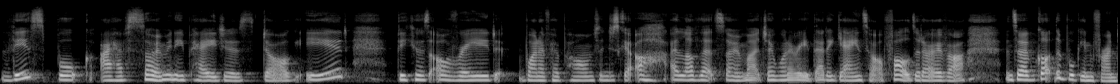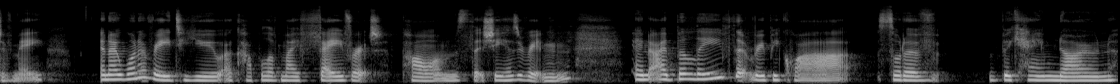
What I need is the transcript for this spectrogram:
This book, I have so many pages dog eared because I'll read one of her poems and just go, Oh, I love that so much. I want to read that again. So I'll fold it over. And so I've got the book in front of me. And I want to read to you a couple of my favorite poems that she has written. And I believe that Rupi Kaur sort of became known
